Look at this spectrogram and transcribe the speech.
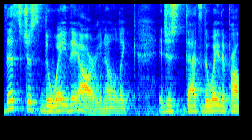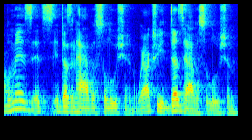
that's just the way they are, you know, like it just, that's the way the problem is. It's, it doesn't have a solution where actually it does have a solution.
